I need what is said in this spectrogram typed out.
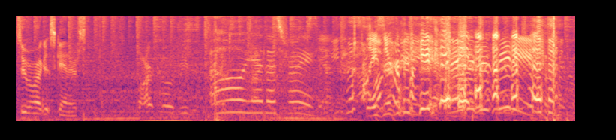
Supermarket scanners. Barcode readers. Oh, yeah, that's right. Laser graffiti. Laser graffiti.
